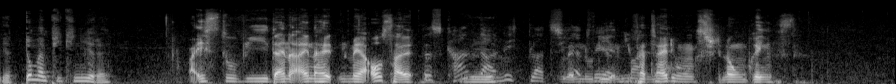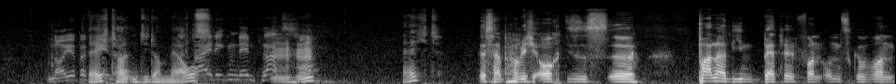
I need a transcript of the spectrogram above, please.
Ihr dummen Pikeniere. Weißt du, wie deine Einheiten mehr aushalten, Das kann da nicht platziert wenn du die werden, in die Verteidigungsstellung bringst? Echt? Halten die da mehr aus? Verteidigen den Platz, Mhm. Echt? Deshalb habe ich auch dieses äh, Paladin-Battle von uns gewonnen.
